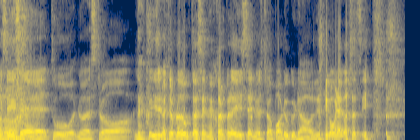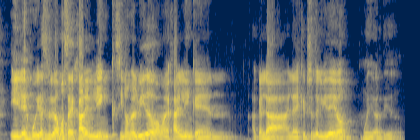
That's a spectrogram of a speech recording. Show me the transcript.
dice, tú, nuestro, dice nuestro producto es el mejor, pero dice nuestro producto, dice como una cosa así. Y le es muy gracioso, le vamos a dejar el link, si no me olvido, vamos a dejar el link en, acá en la, en la descripción del video Muy divertido.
